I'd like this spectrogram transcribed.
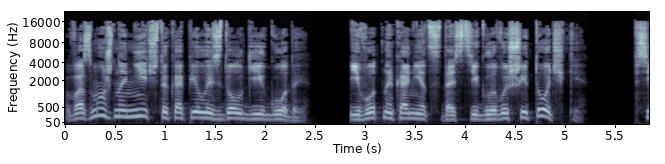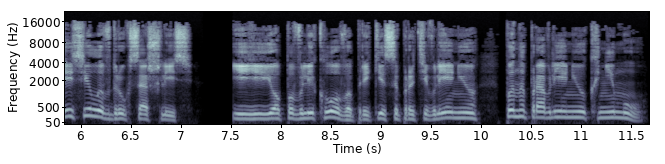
Возможно, нечто копилось долгие годы, и вот, наконец, достигло высшей точки. Все силы вдруг сошлись, и ее повлекло, вопреки сопротивлению, по направлению к нему.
